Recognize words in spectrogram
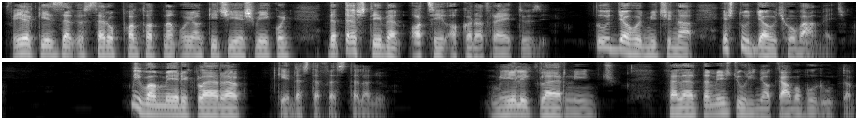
félkézzel összeroppanthatnám olyan kicsi és vékony, de testében acél akarat rejtőzik. Tudja, hogy mit csinál, és tudja, hogy hová megy. – Mi van Mary Claire-rel? – kérdezte fesztelenül. – Mary Claire nincs – feleltem, és Gyuri nyakába burultam.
